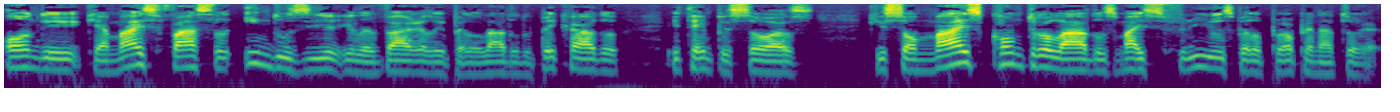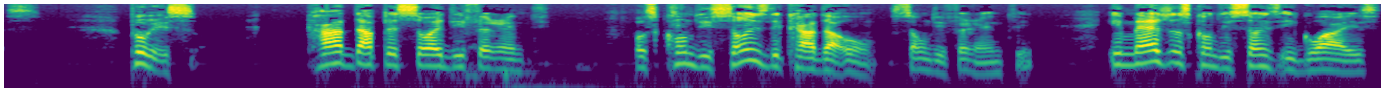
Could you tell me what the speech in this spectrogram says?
onde que é mais fácil induzir e levar ele pelo lado do pecado, e tem pessoas que são mais controlados, mais frios pela própria natureza. Por isso, cada pessoa é diferente. As condições de cada um são diferentes e mesmo as condições iguais,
